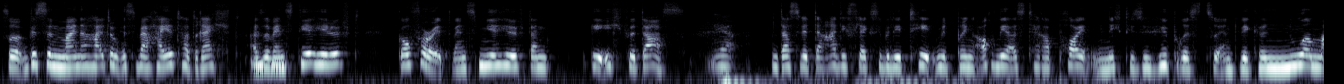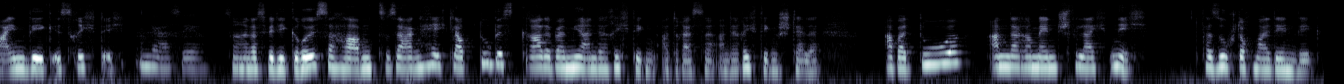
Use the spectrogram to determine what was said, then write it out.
So ein bisschen meine Haltung ist, wer heilt, hat recht. Also mhm. wenn es dir hilft, go for it. Wenn es mir hilft, dann gehe ich für das. Ja. Und dass wir da die Flexibilität mitbringen, auch wir als Therapeuten, nicht diese Hybris zu entwickeln, nur mein Weg ist richtig. Ja, sehr. Sondern dass wir die Größe haben zu sagen, hey, ich glaube, du bist gerade bei mir an der richtigen Adresse, an der richtigen Stelle. Aber du, anderer Mensch, vielleicht nicht. Versuch doch mal den Weg.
